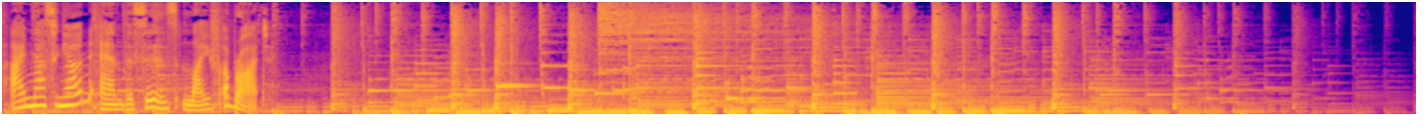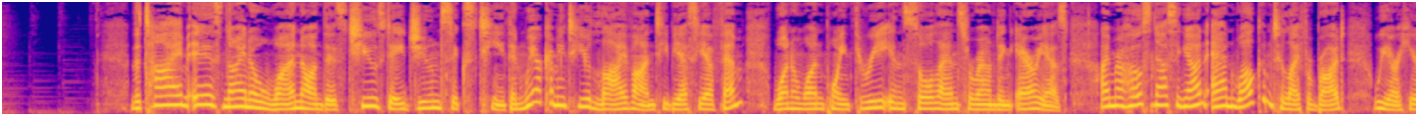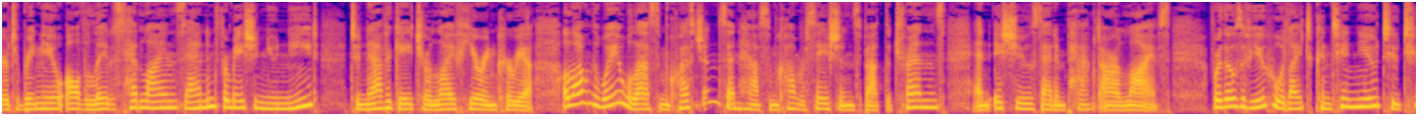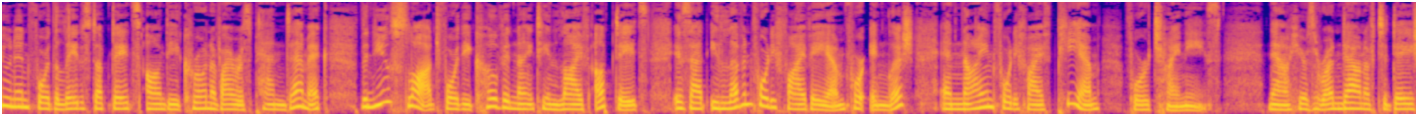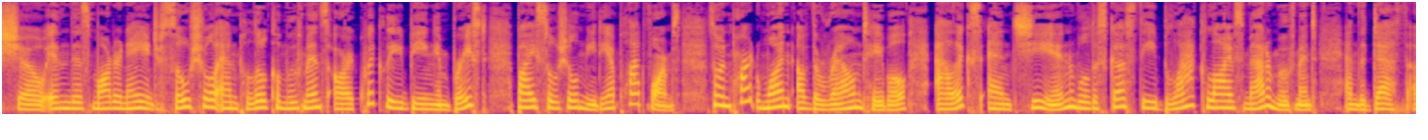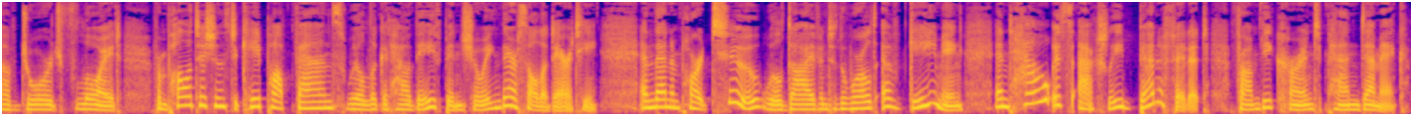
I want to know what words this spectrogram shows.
I'm Nasingyan, and this is Life Abroad. The time is 9.01 on this Tuesday, June 16th, and we are coming to you live on TBS EFM 101.3 in Seoul and surrounding areas. I'm your host, Nasingyan, and welcome to Life Abroad. We are here to bring you all the latest headlines and information you need to navigate your life here in Korea. Along the way, we'll ask some questions and have some conversations about the trends and issues that impact our lives. For those of you who would like to continue to tune in for the latest updates on the coronavirus pandemic, the new slot for the COVID-19 live updates is at 11:45 a.m. for English and 9:45 p.m. for Chinese. Now, here's a rundown of today's show. In this modern age, social and political movements are quickly being embraced by social media platforms. So in part one of the roundtable, Alex and Chien will discuss the Black Lives Matter movement and the death of George Floyd. From politicians to K-pop fans, we'll look at how they've been showing their solidarity. And then in part two, we'll dive into the world of gaming and how it's actually benefited from the current pandemic.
